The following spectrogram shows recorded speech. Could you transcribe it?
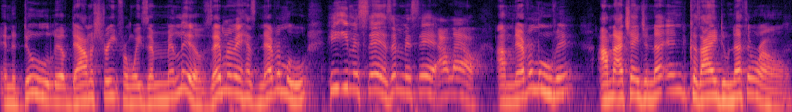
and the dude lived down the street from where Zimmerman lives. Zimmerman has never moved. He even says Zimmerman said out loud, "I'm never moving. I'm not changing nothing because I ain't do nothing wrong."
